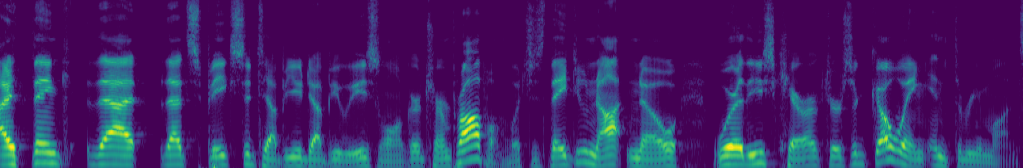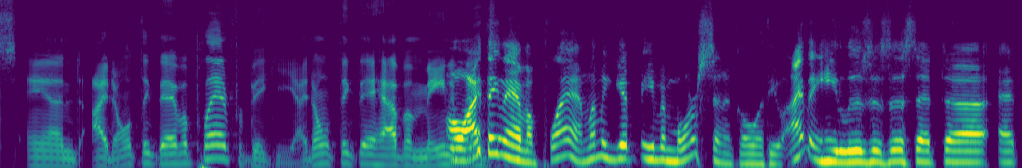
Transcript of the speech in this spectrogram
I think that that speaks to WWE's longer term problem, which is they do not know where these characters are going in three months. And I don't think they have a plan for Big E. I don't think they have a main. Oh. I think they have a plan. Let me get even more cynical with you. I think he loses this at uh, at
